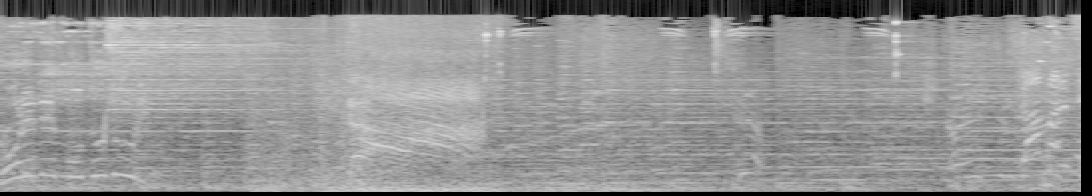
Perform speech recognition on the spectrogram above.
これで元通りだ頑張るね。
